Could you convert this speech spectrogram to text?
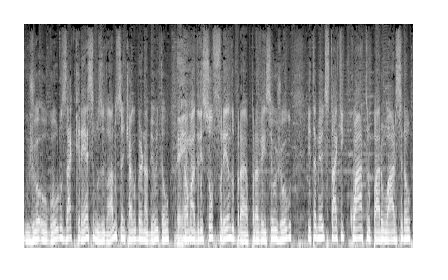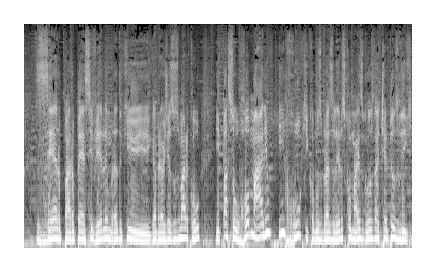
o, o, gol nos acréscimos lá no Santiago Bernabéu, então Bem. Real Madrid sofrendo para vencer o jogo e também o destaque 4 para o Arsenal, 0 para o PSV, lembrando que Gabriel Jesus marcou e passou Romário e Hulk como os brasileiros com mais gols na Champions League.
